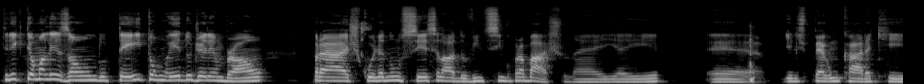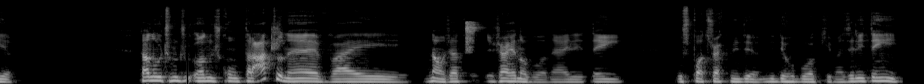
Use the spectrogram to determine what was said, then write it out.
Teria que ter uma lesão do Tatum e do Jalen Brown pra escolha não ser, sei lá, do 25 para baixo, né? E aí é, eles pegam um cara que tá no último ano de contrato, né? Vai. Não, já, já renovou, né? Ele tem. O Spot Track me, de, me derrubou aqui, mas ele tem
